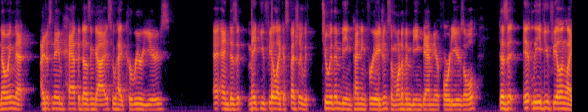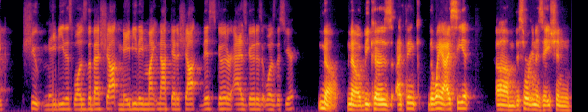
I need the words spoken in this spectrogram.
knowing that I just named half a dozen guys who had career years? And does it make you feel like, especially with two of them being pending free agents and one of them being damn near 40 years old, does it it leave you feeling like, shoot, maybe this was the best shot? Maybe they might not get a shot this good or as good as it was this year? No, no, because I think the way I see it, um, this organization,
